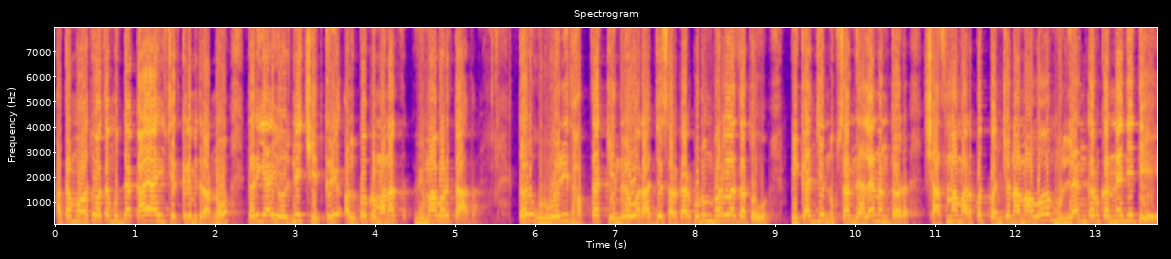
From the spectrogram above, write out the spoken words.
आता महत्त्वाचा मुद्दा काय आहे शेतकरी मित्रांनो? तर या योजनेत शेतकरी अल्प प्रमाणात विमा भरतात. तर उर्वरित हप्ता केंद्र व राज्य सरकारकडून भरला जातो. पिकांचे नुकसान झाल्यानंतर शासनामार्फत पंचनामा व मूल्यांकन करण्यात येते.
